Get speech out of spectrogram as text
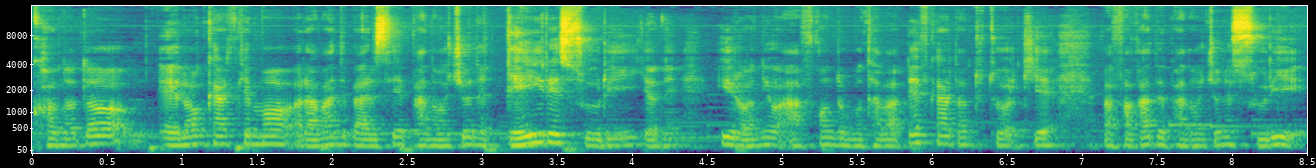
کانادا اعلام کرد که ما روند بررسی پناهجویان غیر سوری یعنی ایرانی و افغان رو متوقف کردن تو ترکیه و فقط به پناهجویان سوری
